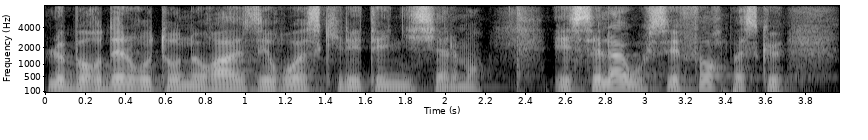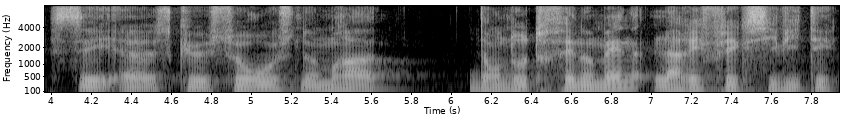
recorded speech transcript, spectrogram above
le bordel retournera à zéro à ce qu'il était initialement. Et c'est là où c'est fort parce que c'est euh, ce que Soros nommera dans d'autres phénomènes la réflexivité.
